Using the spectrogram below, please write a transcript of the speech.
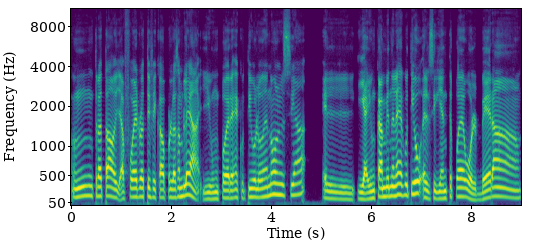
un tratado ya fue ratificado por la Asamblea y un Poder Ejecutivo lo denuncia, el, y hay un cambio en el Ejecutivo, el siguiente puede volver a,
